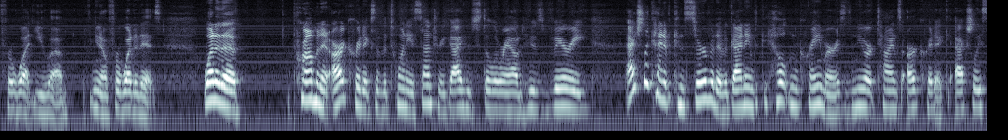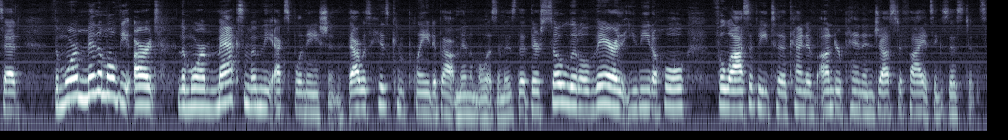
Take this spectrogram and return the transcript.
for what you uh, you know for what it is. One of the prominent art critics of the 20th century, guy who's still around, who's very, actually kind of conservative, a guy named Hilton Kramer, is the New York Times art critic, actually said, the more minimal the art, the more maximum the explanation. That was his complaint about minimalism, is that there's so little there that you need a whole philosophy to kind of underpin and justify its existence.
